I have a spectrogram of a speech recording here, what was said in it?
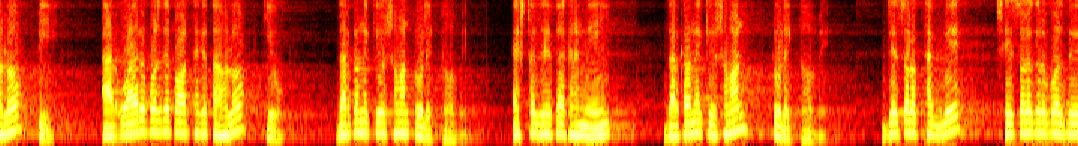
হলো পি আর ওয়াই এর উপর যে পাওয়ার থাকে তা হলো কিউ যার কারণে কিউ সমান টু লিখতে হবে। এক্সট্রা যেহেতু এখানে নেই, যার কারণে কিউ সমান টু লিখতে হবে। যে চলক থাকবে, সেই চলকের উপর যে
